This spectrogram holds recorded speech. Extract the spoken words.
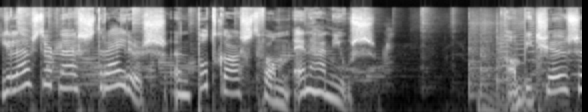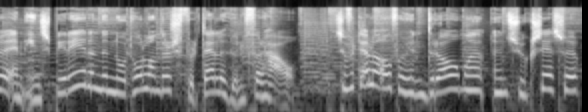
Je luistert naar Strijders, een podcast van NH Nieuws. Ambitieuze en inspirerende Noord-Hollanders vertellen hun verhaal. Ze vertellen over hun dromen, hun successen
